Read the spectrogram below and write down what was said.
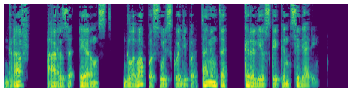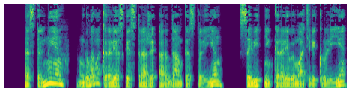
граф Арза Эрнст, глава посольского департамента Королевской канцелярии. Остальные – глава королевской стражи Ардан Кастольен, советник королевы-матери Крулье,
